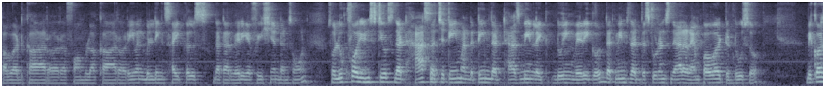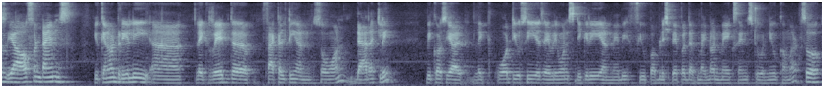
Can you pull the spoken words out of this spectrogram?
powered car or a formula car or even building cycles that are very efficient and so on. So look for institutes that has such a team and the team that has been like doing very good. That means that the students there are empowered to do so. Because yeah oftentimes you cannot really uh, like rate the faculty and so on directly because yeah like what you see is everyone's degree and maybe few published paper that might not make sense to a newcomer. So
